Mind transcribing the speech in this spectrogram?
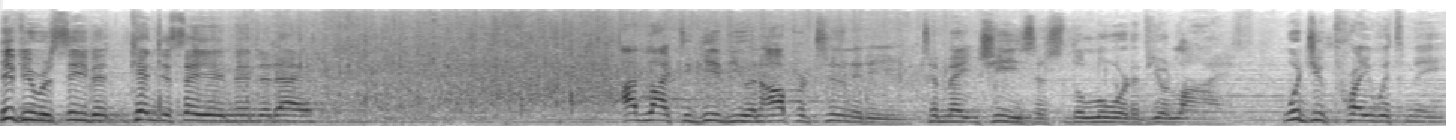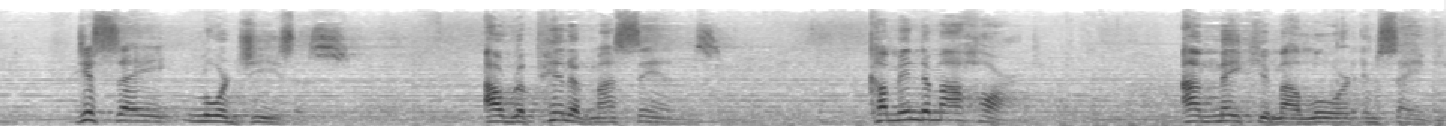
If you receive it, can you say amen today? I'd like to give you an opportunity to make Jesus the Lord of your life. Would you pray with me? Just say, Lord Jesus, I repent of my sins. Come into my heart. I make you my Lord and Savior.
